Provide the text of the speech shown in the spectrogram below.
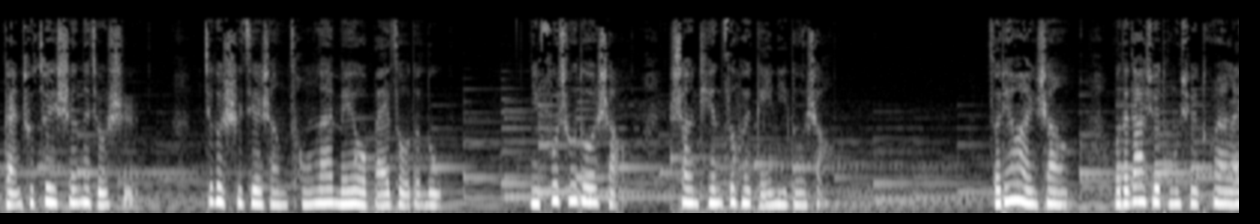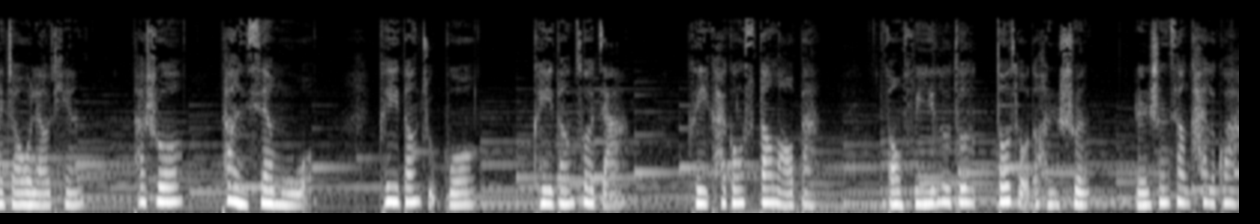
感触最深的就是，这个世界上从来没有白走的路，你付出多少，上天自会给你多少。昨天晚上，我的大学同学突然来找我聊天，他说他很羡慕我，可以当主播，可以当作家，可以开公司当老板，仿佛一路都都走得很顺，人生像开了挂。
